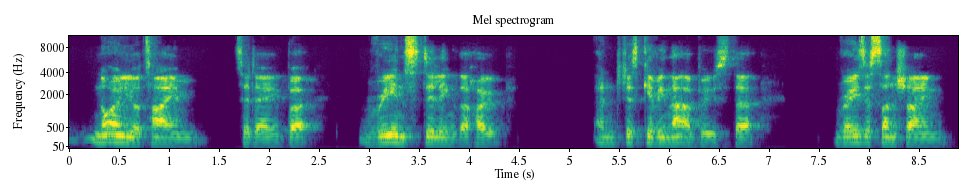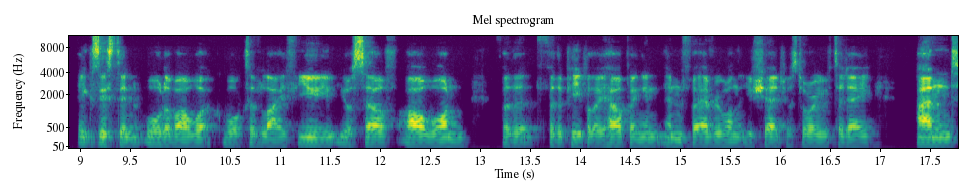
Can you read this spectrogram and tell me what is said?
not only your time today, but reinstilling the hope and just giving that a boost that rays of sunshine exist in all of our work, walks of life. You yourself are one for the for the people that you're helping and, and for everyone that you shared your story with today. And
